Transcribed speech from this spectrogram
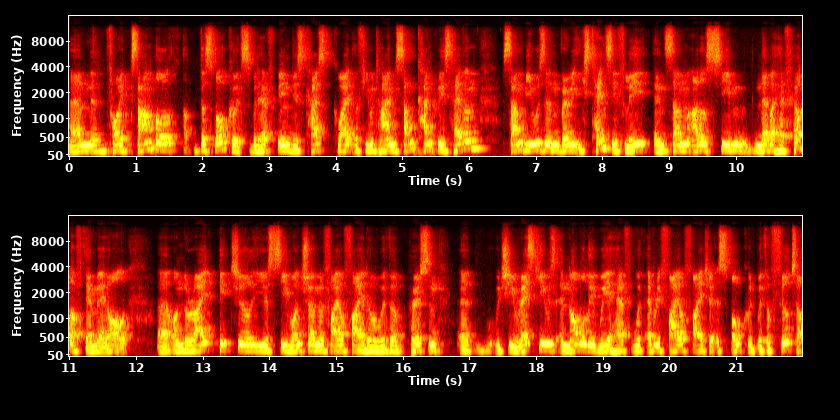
Um, for example, the smoke hoods would have been discussed quite a few times. Some countries have them, some use them very extensively, and some others seem never have heard of them at all. Uh, on the right picture, you see one German firefighter with a person uh, which he rescues, and normally we have with every firefighter a smoke hood with a filter.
